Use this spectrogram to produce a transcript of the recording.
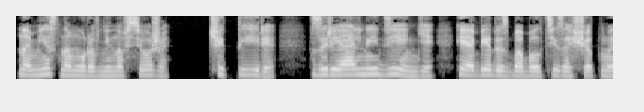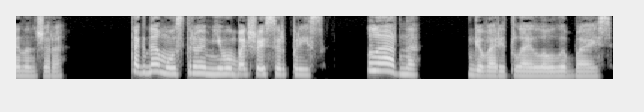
На местном уровне, но все же. Четыре. За реальные деньги и обеды с bubble tea за счет менеджера. Тогда мы устроим ему большой сюрприз. «Ладно», — говорит Лайла, улыбаясь,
